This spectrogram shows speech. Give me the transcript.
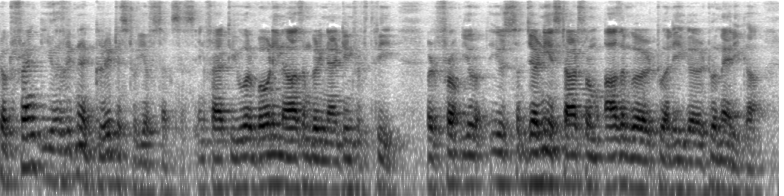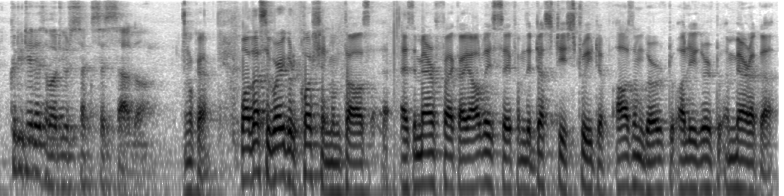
Dr. Frank, you have written a great story of success. In fact, you were born in Azamgarh in 1953, but from your your journey starts from Azamgarh to Aligarh to America. Could you tell us about your success saga? Okay. Well, that's a very good question, Mumtaz. As a matter of fact, I always say from the dusty street of Azamgarh to Aligarh to America,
